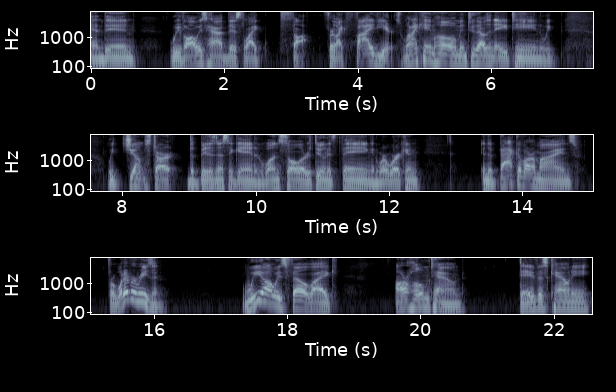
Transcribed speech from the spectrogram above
and then we've always had this like thought for like five years when i came home in 2018 we we jumpstart the business again and one solar is doing its thing and we're working in the back of our minds for whatever reason we always felt like our hometown, Davis County,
